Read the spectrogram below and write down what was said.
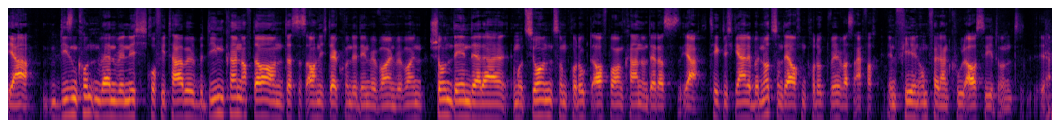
ja, diesen Kunden werden wir nicht profitabel bedienen können auf Dauer und das ist auch nicht der Kunde, den wir wollen. Wir wollen schon den, der da Emotionen zum Produkt aufbauen kann und der das ja täglich gerne benutzt und der auch ein Produkt will, was einfach in vielen Umfeldern cool aussieht und ja.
